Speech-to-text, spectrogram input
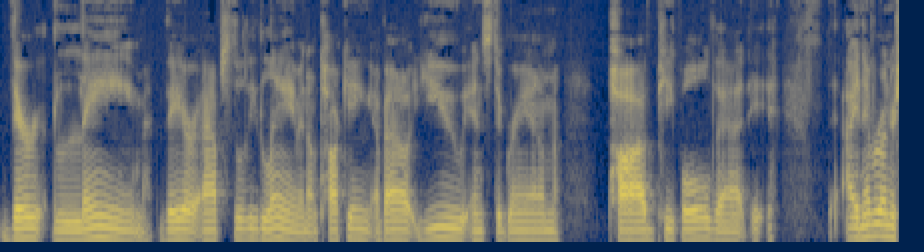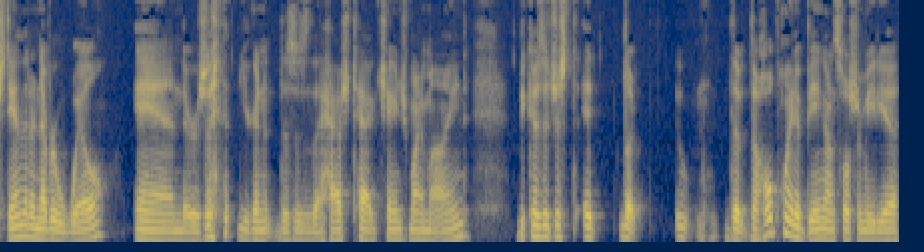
They're lame. They are absolutely lame, and I'm talking about you, Instagram pod people. That it, I never understand that. I never will. And there's you're gonna. This is the hashtag change my mind because it just it look the the whole point of being on social media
